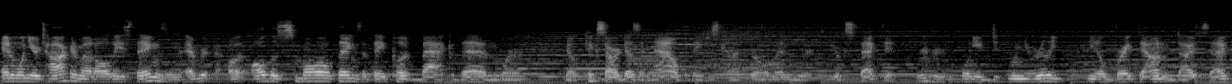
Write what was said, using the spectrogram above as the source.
And when you're talking about all these things and every all all the small things that they put back then, where you know Pixar does it now, but they just kind of throw them in, and you you expect it. hmm When you when you really you know break down and dissect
